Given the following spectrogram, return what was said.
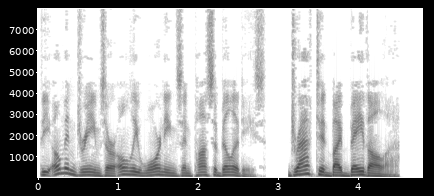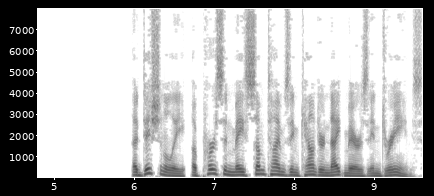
The omen dreams are only warnings and possibilities, drafted by Bathala. Additionally, a person may sometimes encounter nightmares in dreams.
